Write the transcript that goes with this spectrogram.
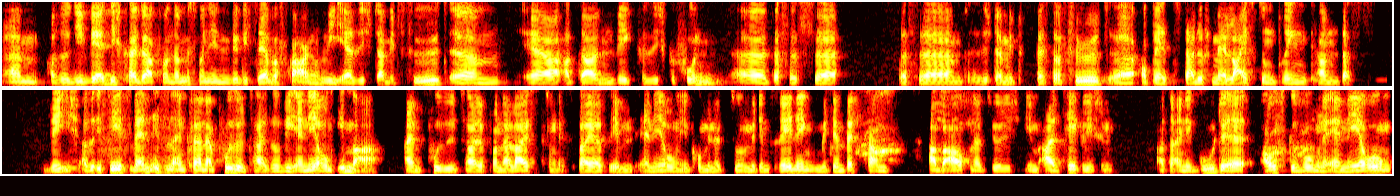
Ähm, also die Wertigkeit davon, da muss man ihn wirklich selber fragen, wie er sich damit fühlt. Ähm, er hat da einen Weg für sich gefunden, äh, dass, es, äh, dass, äh, dass er sich damit besser fühlt. Äh, ob er jetzt dadurch mehr Leistung bringen kann, das sehe ich. Also ich sehe es, wenn, ist es ein kleiner Puzzleteil, so wie Ernährung immer ein Puzzleteil von der Leistung ist. Sei es eben Ernährung in Kombination mit dem Training, mit dem Wettkampf, aber auch natürlich im Alltäglichen. Also eine gute, ausgewogene Ernährung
